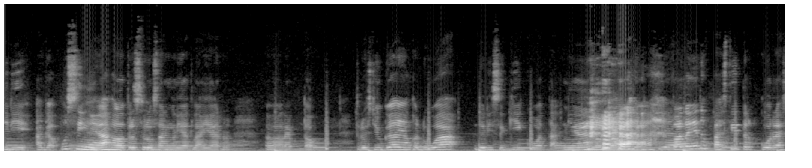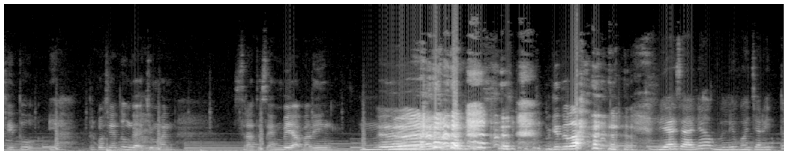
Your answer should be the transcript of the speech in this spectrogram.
jadi agak pusing Iya. ya kalau terus-terusan ngelihat layar eh, laptop terus juga yang kedua dari segi kuotanya Iya. Iya. kuotanya tuh pasti terkuras itu ya terkurasnya tuh nggak cuman 100 MB ya paling Hmm. begitulah Biasanya beli voucher itu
